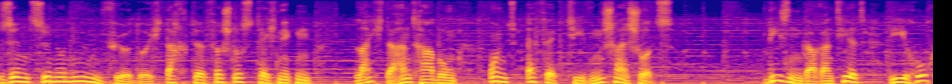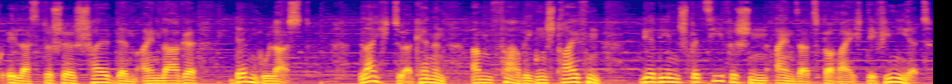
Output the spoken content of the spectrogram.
sind synonym für durchdachte Verschlusstechniken, leichte Handhabung und effektiven Schallschutz. Diesen garantiert die hochelastische Schalldämmeinlage Dämmgulast, leicht zu erkennen am farbigen Streifen, der den spezifischen Einsatzbereich definiert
